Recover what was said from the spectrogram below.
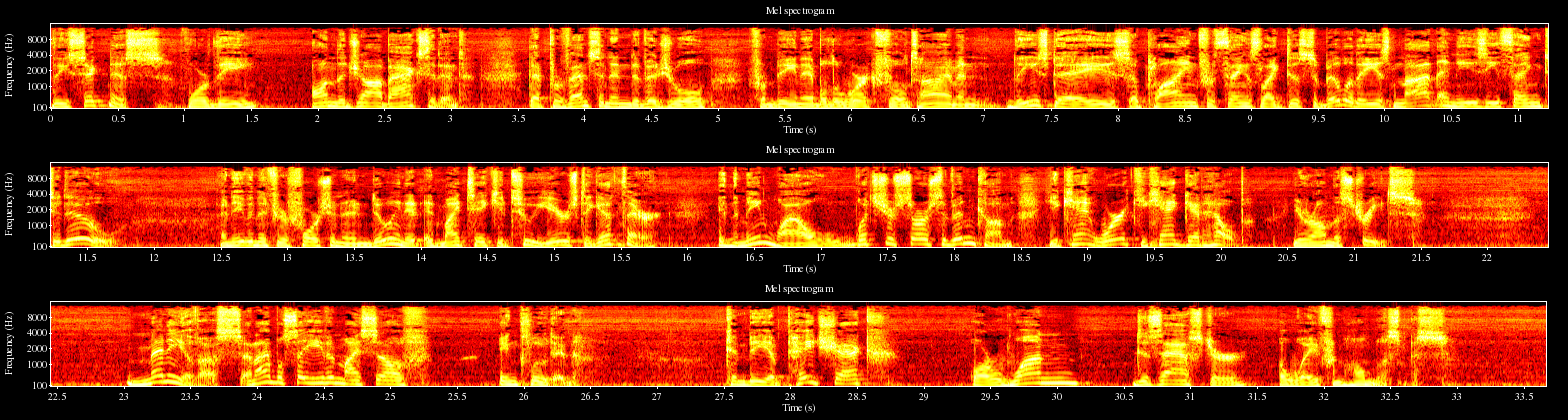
the sickness or the on the job accident that prevents an individual from being able to work full time. And these days, applying for things like disability is not an easy thing to do. And even if you're fortunate in doing it, it might take you two years to get there. In the meanwhile, what's your source of income? You can't work, you can't get help. You're on the streets. Many of us, and I will say even myself included, can be a paycheck or one disaster away from homelessness.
